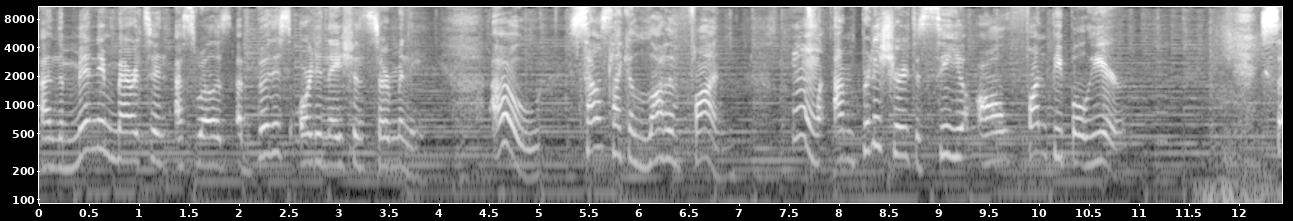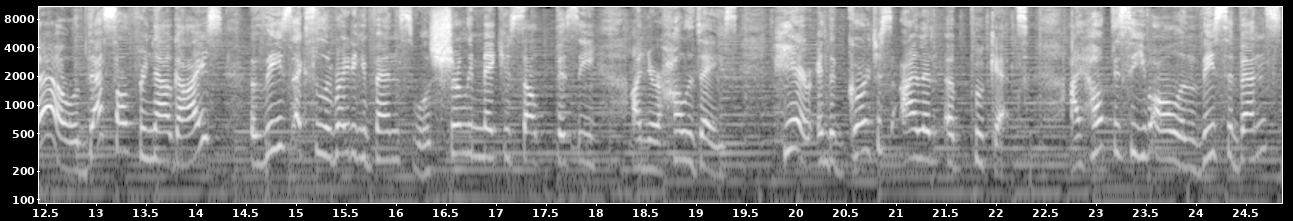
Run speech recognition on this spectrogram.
and a mini marathon as well as a Buddhist ordination ceremony. Oh, sounds like a lot of fun. Hmm, I'm pretty sure to see you all fun people here. So, that's all for now guys. These exhilarating events will surely make yourself busy on your holidays here in the gorgeous island of Phuket. I hope to see you all in these events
